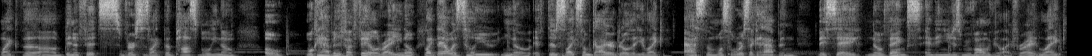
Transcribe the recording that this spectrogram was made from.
like the uh benefits versus like the possible, you know, oh, what could happen if I fail, right? You know, like they always tell you, you know, if there's like some guy or girl that you like, ask them what's the worst that could happen. They say no thanks, and then you just move on with your life, right? Like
